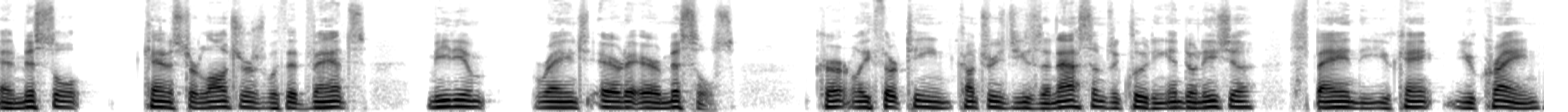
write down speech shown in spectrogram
and missile canister launchers with advanced medium range air to air missiles. Currently, 13 countries use the NASAMS, including Indonesia, Spain, the UK, Ukraine,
